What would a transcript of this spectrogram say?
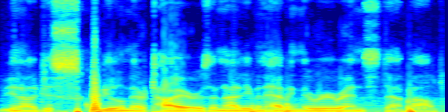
you know just squealing their tires and not even having the rear end step out.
